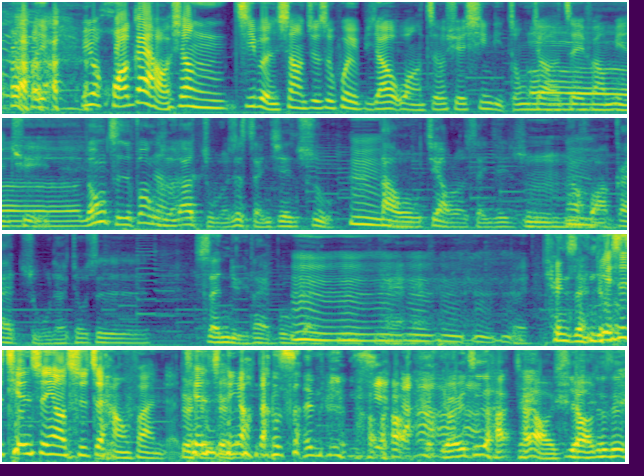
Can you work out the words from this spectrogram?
因为华盖好像基本上就是会比较往哲学、心理、宗教的这一方面去。呃，龙池凤雏它主的是神仙术，嗯，道教的神仙术，那华盖主的就是。僧侣那一部分，嗯嗯嗯嗯嗯嗯，对，天生也是天生要吃这行饭的，天生要当算命仙。有一次还才好笑，就是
